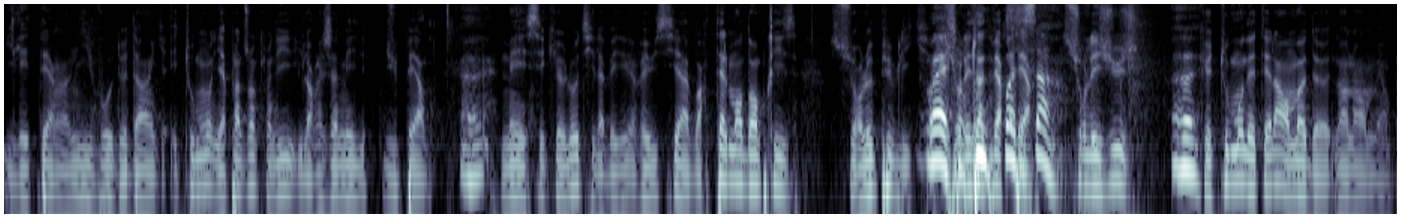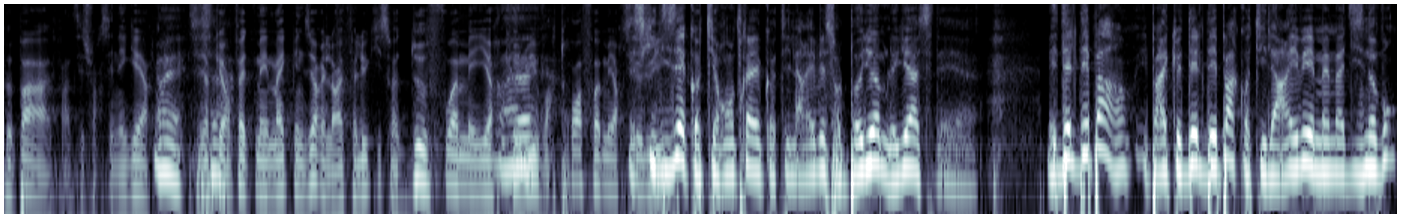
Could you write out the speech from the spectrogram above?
Il était à un niveau de dingue. Et tout le monde, il y a plein de gens qui ont dit il aurait jamais dû perdre. Ouais. Mais c'est que l'autre, il avait réussi à avoir tellement d'emprise sur le public, Ouais, sur les surtout. Adversaires, sur les juges, Ouais, que tout le monde était là en mode euh, non, non, mais on peut pas. Enfin, c'est Schwarzenegger. ouais, c'est C'est-à-dire ça. qu'en fait, mais Mike Menzer, il aurait fallu qu'il soit deux fois meilleur Ouais, que lui, voire trois fois meilleur que C'est ce lui. qu'il disait quand il rentrait, quand il arrivait sur le podium, les gars. C'était. euh, Mais dès le départ, hein. il paraît que dès le départ, quand il est arrivé, même à 19 ans,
